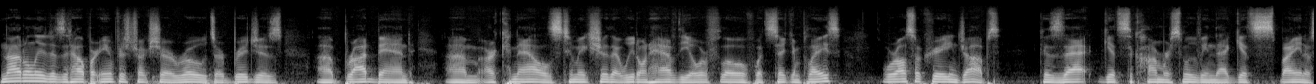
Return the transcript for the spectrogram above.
Not only does it help our infrastructure, our roads, our bridges, uh, broadband, um, our canals, to make sure that we don't have the overflow of what's taking place, we're also creating jobs because that gets the commerce moving. That gets buying of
